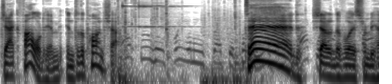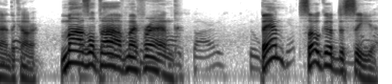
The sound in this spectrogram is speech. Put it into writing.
Jack followed him into the pawn shop. Ted! shouted a voice from behind the counter. Mazel tov, my friend! Ben, so good to see you,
